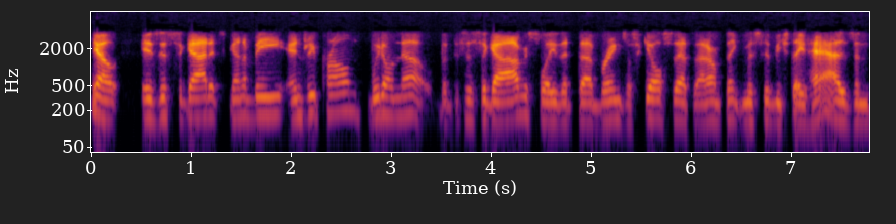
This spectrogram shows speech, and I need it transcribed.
you know, is this the guy that's going to be injury prone? We don't know, but this is the guy obviously that uh, brings a skill set that I don't think Mississippi State has. And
